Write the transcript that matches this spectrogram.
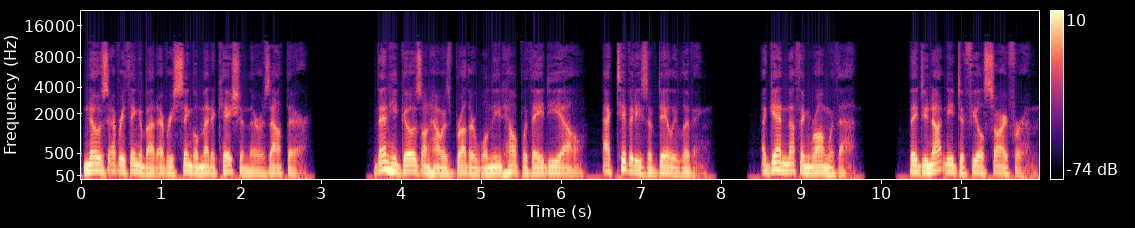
Knows everything about every single medication there is out there. Then he goes on how his brother will need help with ADL, activities of daily living. Again, nothing wrong with that. They do not need to feel sorry for him.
